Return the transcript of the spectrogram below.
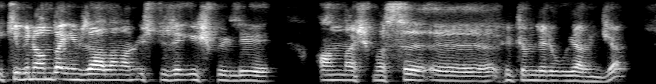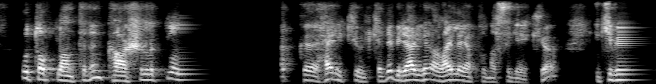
2010'da imzalanan üst düzey işbirliği anlaşması e, hükümleri uyarınca bu toplantının karşılıklı olarak e, her iki ülkede birer bir alayla yapılması gerekiyor. 2000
